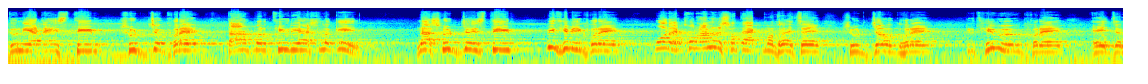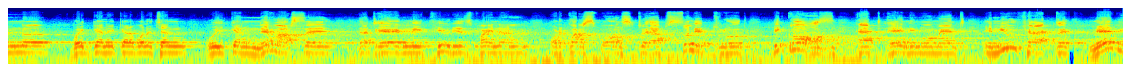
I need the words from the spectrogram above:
দুনিয়াটা স্থির, সূর্য ঘুরে। তারপর থিওরি আসলো কি, না, সূর্য স্থির, পৃথিবী ঘুরে। পরে কোরআনের সাথে একমত হয়েছে সূর্য ঘুরে পৃথিবী ঘুরে। এই জন্য বৈজ্ঞানিকরা বলেছেন we can never say that any theory is final or corresponds to absolute truth because at any moment a new fact may be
